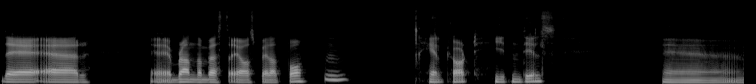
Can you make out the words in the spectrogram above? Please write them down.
Det är eh, bland de bästa jag har spelat på. Mm. Helt klart hittills. Eh,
